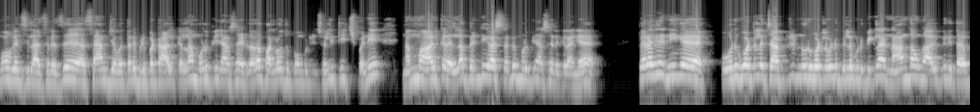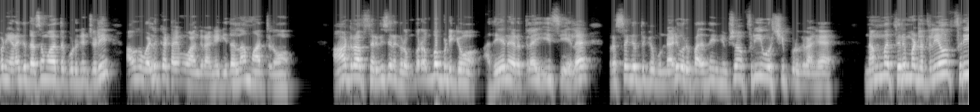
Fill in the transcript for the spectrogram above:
மோகன் சிலாசரஸ் சாம் ஜபத்தர் இப்படிப்பட்ட ஆட்கள்லாம் முழுக்கு ஞானசனம் எடுத்தால் தான் பரலோகத்து போக முடியும்னு சொல்லி டீச் பண்ணி நம்ம ஆட்கள் எல்லாம் பெண்டிகாஸ்டில் போய் முழுக்கு ஞானசனம் எடுக்கிறாங்க. பிறகு நீங்க ஒரு ஹோட்டல்ல சாப்பிட்டுட்டு நூறு ஹோட்டலில் விட்டு பில்லை கொடுப்பீங்களா? நான் தான் உங்க ஆவிக்குரிய தகப்பன். எனக்கு தசமவாதத்தை கொடுங்கன்னு சொல்லி அவங்க வழுக்க டைம் வாங்குறாங்க. இதெல்லாம் மாற்றணும். ஆர்டர் ஆஃப் சர்வீஸ் எனக்கு ரொம்ப ரொம்ப பிடிக்கும். அதே நேரத்தில் இசிஏல பிரசங்கத்துக்கு முன்னாடி ஒரு பதினைஞ்சு நிமிஷம் ஃப்ரீ ஒர்ஷிப் கொடுக்குறாங்க. நம்ம திருமண்டலத்திலையும் ஃப்ரீ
